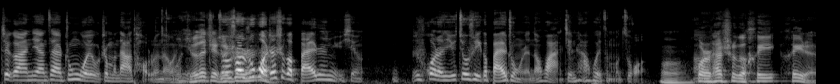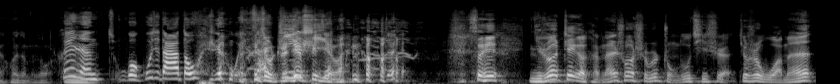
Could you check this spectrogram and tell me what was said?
这个案件在中国有这么大讨论的问题。我觉得这个就是说，如果这是个白人女性，或者就是一个白种人的话，警察会怎么做？嗯或者他是个黑黑人会怎么做？黑人，我估计大家都会认为 在就直第一时间接毙了。对，所以你说这个很难说是不是种族歧视，就是我们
